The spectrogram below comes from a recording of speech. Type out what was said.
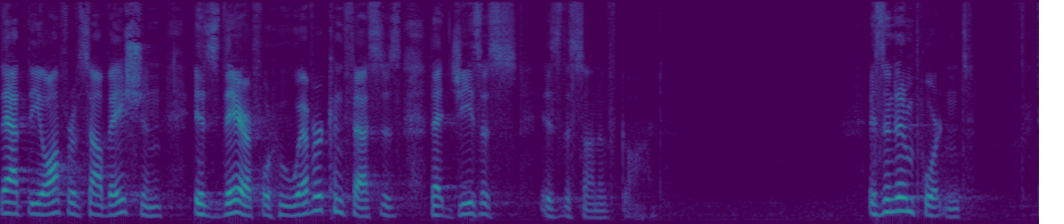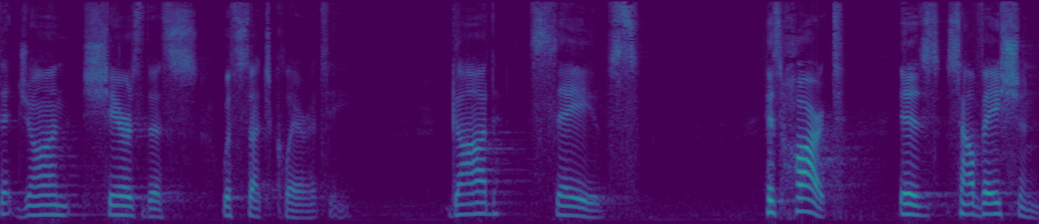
that the offer of salvation is there for whoever confesses that Jesus is the Son of God. Isn't it important that John shares this with such clarity? God saves. His heart is salvation.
